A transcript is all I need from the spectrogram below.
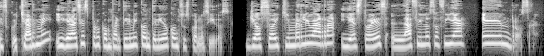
escucharme y gracias por compartir mi contenido con sus conocidos. Yo soy Kimberly Barra y esto es La Filosofía en Rosa.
